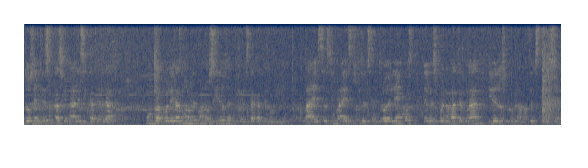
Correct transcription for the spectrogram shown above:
docentes ocasionales y catedráticos, junto a colegas no reconocidos dentro de esta categoría, maestras y maestros del Centro de Lenguas, de la Escuela Maternal y de los programas de extensión.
